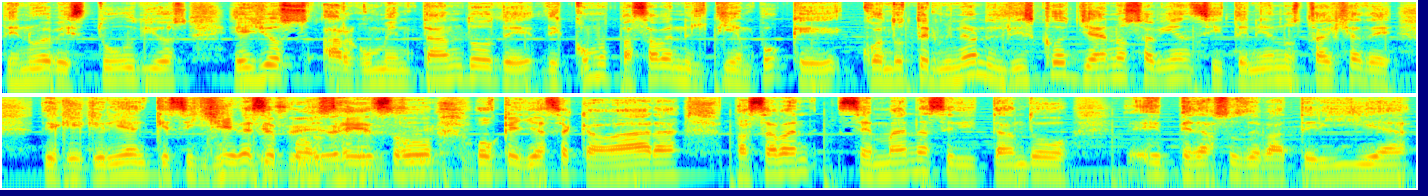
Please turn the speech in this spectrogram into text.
de nueve estudios, ellos argumentando de, de cómo pasaban el tiempo, que cuando terminaron el disco ya no sabían si tenían nostalgia de, de que querían que siguiera ese sí, proceso sí. o que ya se acabara. Pasaban semanas editando eh, pedazos de batería.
